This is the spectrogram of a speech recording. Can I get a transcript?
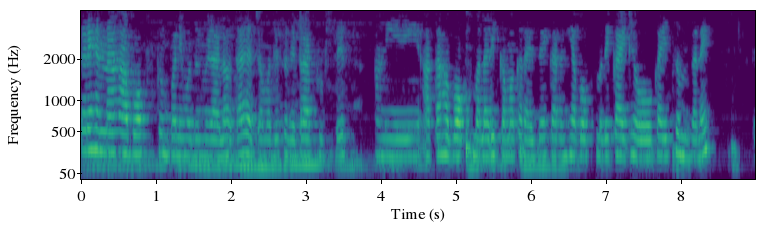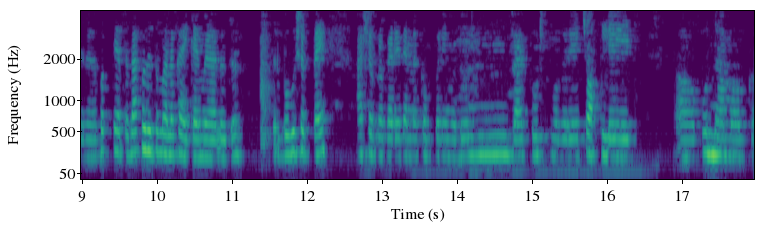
तर ह्यांना हा बॉक्स कंपनीमधून मिळाला होता. ह्याच्यामध्ये सगळे ड्रायफ्रुट्स आहेत. आणि आता हा बॉक्स मला रिकामा करायचा आहे. कारण ह्या बॉक्समध्ये काय ठेवावं काही समजा नाही. तर बघते आता दाखवते तुम्हाला काय काय मिळालं होतं. तर बघू शकताय. अशा प्रकारे त्यांना कंपनीमधून ड्रायफ्रुट्स वगैरे चॉकलेट्स पुन्हा मग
